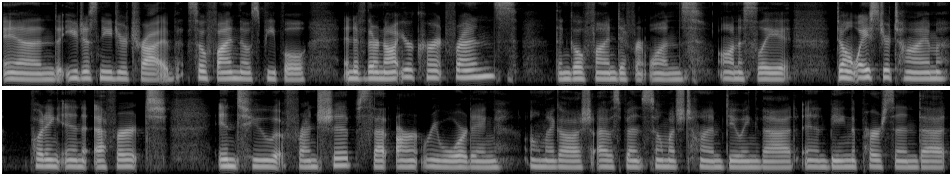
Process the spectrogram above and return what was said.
and you just need your tribe. So find those people. And if they're not your current friends, then go find different ones. Honestly, don't waste your time putting in effort into friendships that aren't rewarding. Oh my gosh, I've spent so much time doing that and being the person that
